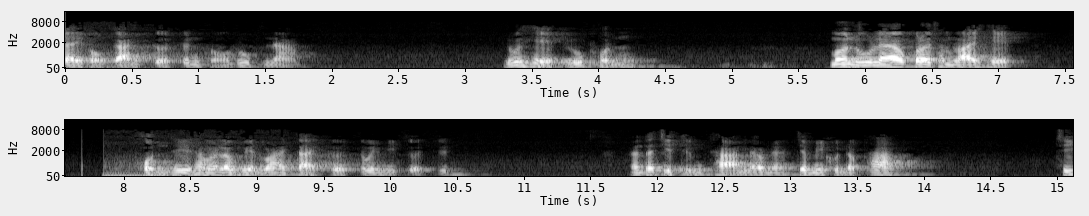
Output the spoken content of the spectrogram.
จัยของการเกิดขึ้นของรูปนาม รู้เหตุรู้ผล เมื่อรู้แล้วก็เลยทำลายเหตุ ผลที่ทำให้เราเวียนว่ายตายเกิดก็ไม่มีเกิดขึ้น นั้นถ้าจิตถึงฐานแล้วเนี่ยจะมีคุณภาพที่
